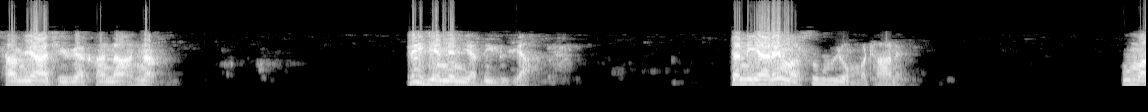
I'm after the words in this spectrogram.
သံမြအခြေပြခန္ဓာအနှံ့သိကျင်တဲ့နေရာသိလို့ရတ ဏှာထဲမှာစူးပြီးတော့မထားနဲ့ဥမာ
